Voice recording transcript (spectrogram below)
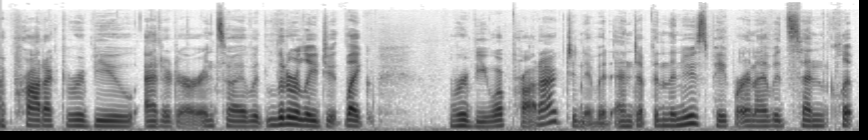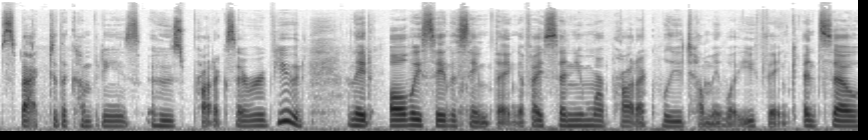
a product review editor, and so I would literally do like review a product, and it would end up in the newspaper, and I would send clips back to the companies whose products I reviewed, and they'd always say the same thing: "If I send you more product, will you tell me what you think?" And so.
